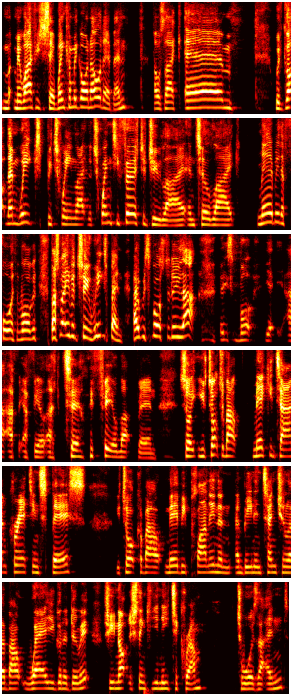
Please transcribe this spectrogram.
My wife used to say, "When can we go on holiday, Ben?" I was like, um, "We've got them weeks between like the twenty first of July until like." Maybe the fourth of August. That's not even two weeks, Ben. How are we supposed to do that? It's, but yeah, I, I feel I totally feel that, Ben. So you've talked about making time, creating space. You talk about maybe planning and, and being intentional about where you're going to do it. So you're not just thinking you need to cram towards that end.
